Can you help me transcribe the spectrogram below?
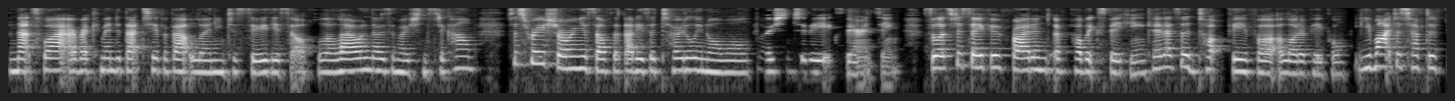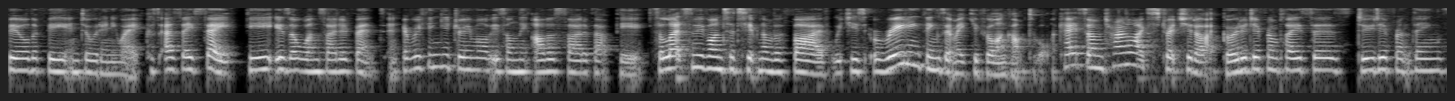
And that's why I recommended that tip about learning to soothe yourself, allowing those emotions to come, just reassuring yourself that that is a totally normal emotion to be experiencing. So let's just say if you're frightened of public speaking, okay, that's a top fear for a lot of people. You might just have to feel the fear and do it anyway. Because as they say, fear is a one sided fence, and everything you dream of is on the other side of that fear. So let's move on to tip number five, which is reading things that make you feel uncomfortable. Okay, so I'm trying to like stretch it out, like go to different places, do different things.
